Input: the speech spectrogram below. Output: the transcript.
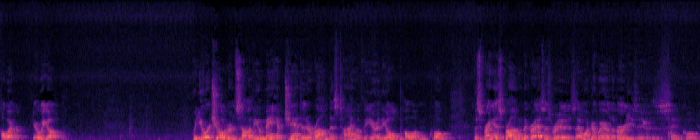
However, here we go. When you were children, some of you may have chanted around this time of the year the old poem, quote, the spring is sprung, the grass is riz, I wonder where the birdies is, end quote.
